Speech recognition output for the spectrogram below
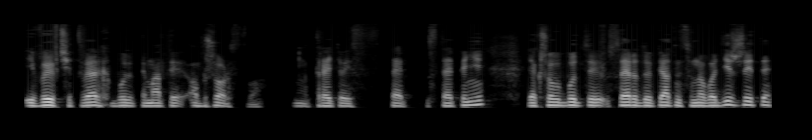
і ви в четвер будете мати обжорство третьої степ- степені. Якщо ви будете в середу і п'ятницю на воді жити,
